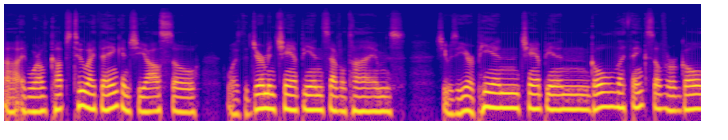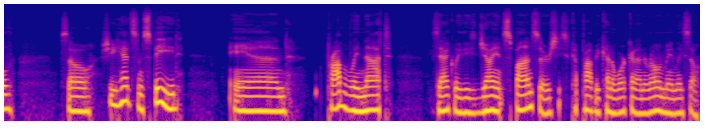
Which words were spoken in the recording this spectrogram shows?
uh, at World Cups too, I think, and she also was the German champion several times. She was a European champion, gold, I think, silver or gold. So she had some speed and probably not exactly these giant sponsors. She's probably kind of working on her own mainly. So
